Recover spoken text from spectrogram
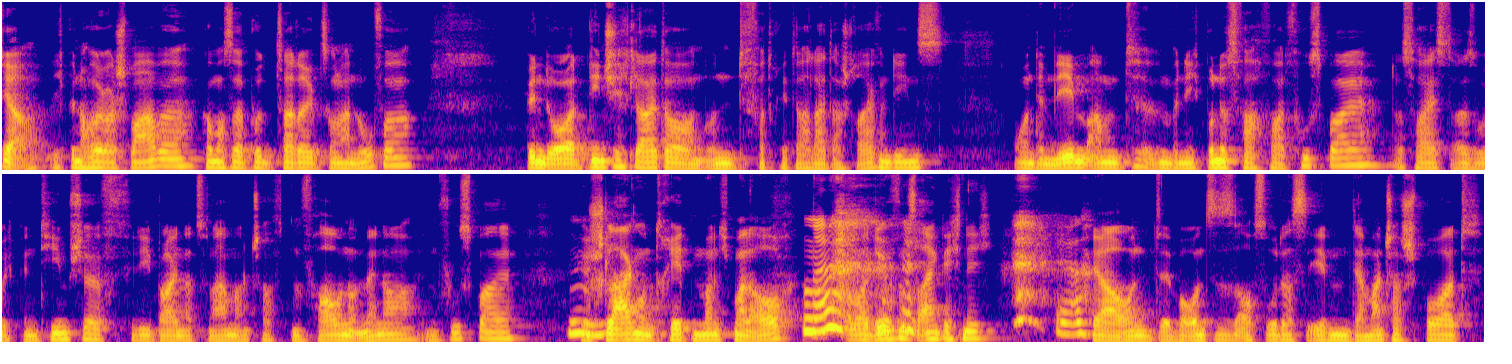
Ja, ich bin Holger Schwabe, komme aus der Polizeidirektion Hannover, bin dort Dienstschichtleiter und, und Vertreter Leiter Streifendienst. Und im Nebenamt äh, bin ich Bundesfachwart Fußball. Das heißt also, ich bin Teamchef für die beiden Nationalmannschaften Frauen und Männer im Fußball. Wir schlagen und treten manchmal auch, Ne? aber dürfen es eigentlich nicht. Ja. Ja, und äh, bei uns ist es auch so, dass eben der Mannschaftssport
